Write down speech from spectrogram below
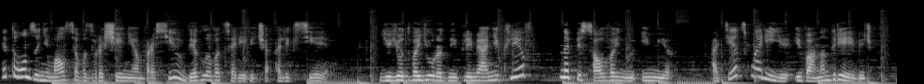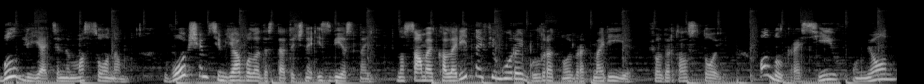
Это он занимался возвращением в Россию беглого царевича Алексея. Ее двоюродный племянник Лев написал «Войну и мир». Отец Марии, Иван Андреевич, был влиятельным масоном. В общем, семья была достаточно известной, но самой колоритной фигурой был родной брат Марии, Федор Толстой. Он был красив, умен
